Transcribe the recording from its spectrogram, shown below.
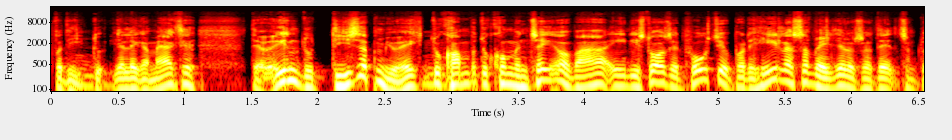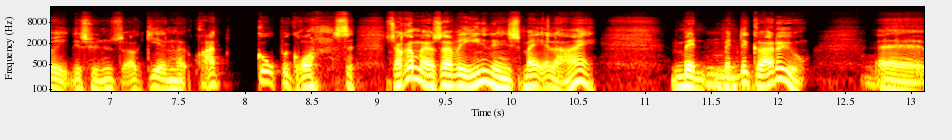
Fordi du, jeg lægger mærke til, det er jo ikke sådan, du disser dem jo ikke. Du, kom, du kommenterer jo bare egentlig stort set positivt på det hele, og så vælger du så den, som du egentlig synes, og giver en ret god begrundelse. Så kan man jo så være enig i din smag eller ej. Men, mm. men det gør det jo. Øh,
